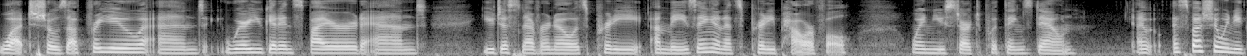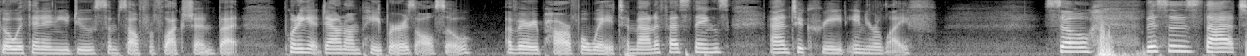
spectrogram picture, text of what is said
what shows up for you and where you get inspired and you just never know. It's pretty amazing and it's pretty powerful when you start to put things down. Especially when you go within and you do some self reflection, but putting it down on paper is also a very powerful way to manifest things and to create in your life. So, this is that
